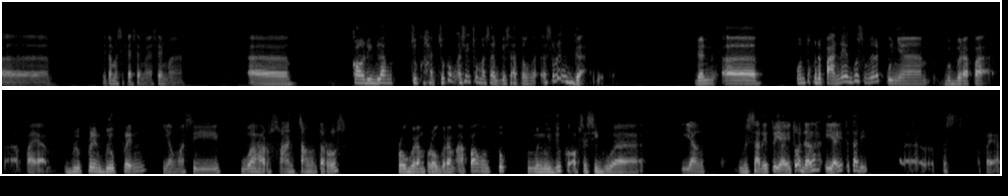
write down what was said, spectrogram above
Uh, kita masih ke SMA SMA. Uh, kalau dibilang cukup cukup nggak sih cuma kisah atau enggak? Sebenarnya enggak gitu. Dan uh, untuk ke depannya gue sebenarnya punya beberapa apa ya blueprint blueprint yang masih gue harus rancang terus program-program apa untuk menuju ke obsesi gue yang besar itu ya itu adalah ya itu tadi uh, apa ya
